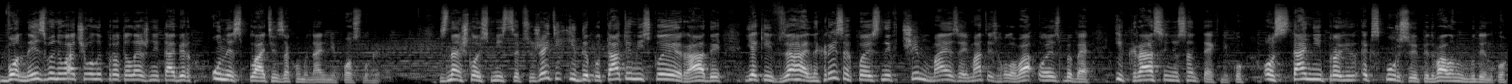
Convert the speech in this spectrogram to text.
вони звинувачували протилежний табір у несплаті за комунальні послуги. Знайшлось місце в сюжеті і депутату міської ради, який в загальних рисах пояснив, чим має займатися голова ОСББ, і красеню сантехніку. Останній провів екскурсію підвалами будинку.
